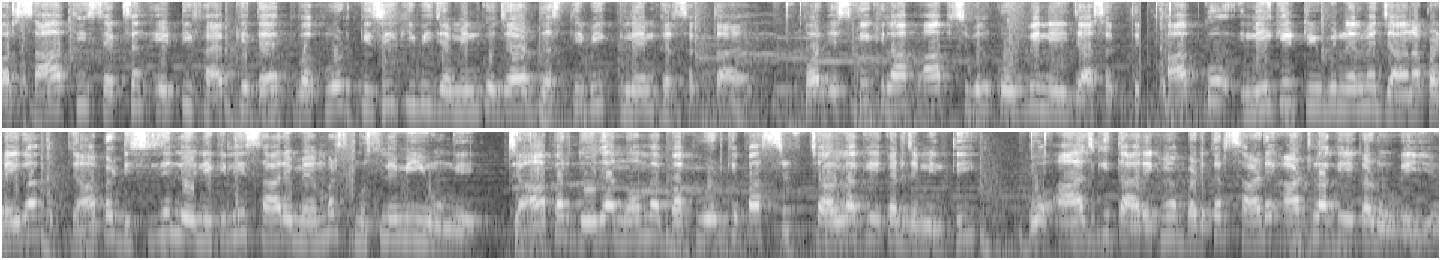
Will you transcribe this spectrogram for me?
और साथ ही सेक्शन 85 के तहत वक्फ बोर्ड किसी की भी ज़मीन को ज़बरदस्ती भी क्लेम कर सकता है। और इसके खिलाफ आप सिविल कोर्ट भी नहीं जा सकते। आपको इन्हीं के ट्रिब्यूनल में जाना पड़ेगा, जहाँ पर डिसीज़न लेने के लिए सारे मेंबर्स मुस्लिम ही होंगे। जहाँ पर 2009 में वक्फ बोर्ड के पास सिर्फ़ चार लाख एकड़ ज़मीन थी, वो आज की तारीख में बढ़कर साढ़े आठ लाख एकड़ हो गई है।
